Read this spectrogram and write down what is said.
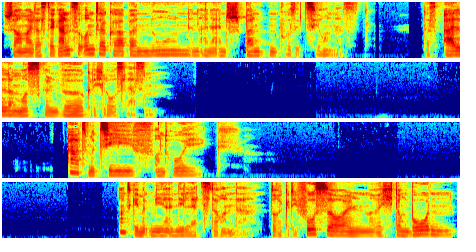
Schau mal, dass der ganze Unterkörper nun in einer entspannten Position ist. Dass alle Muskeln wirklich loslassen. Atme tief und ruhig. Und geh mit mir in die letzte Runde. Drücke die Fußsohlen Richtung Boden,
